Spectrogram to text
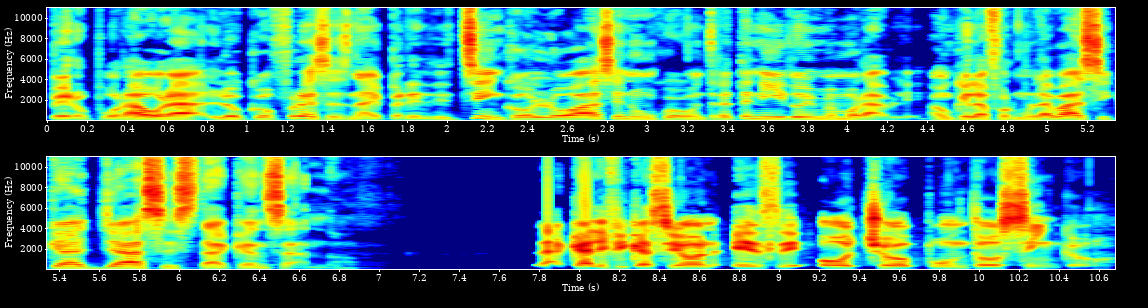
Pero por ahora, lo que ofrece Sniper Elite 5 lo hace en un juego entretenido y memorable, aunque la fórmula básica ya se está cansando. La calificación es de 8.5.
